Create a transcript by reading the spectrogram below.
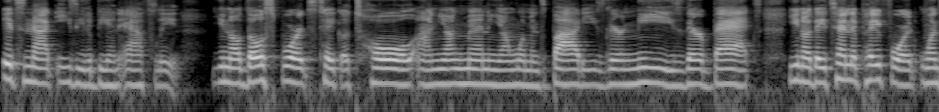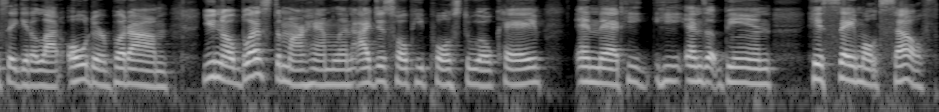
it's not easy to be an athlete you know, those sports take a toll on young men and young women's bodies, their knees, their backs. You know, they tend to pay for it once they get a lot older. But um, you know, bless Damar Hamlin. I just hope he pulls through okay and that he he ends up being his same old self.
